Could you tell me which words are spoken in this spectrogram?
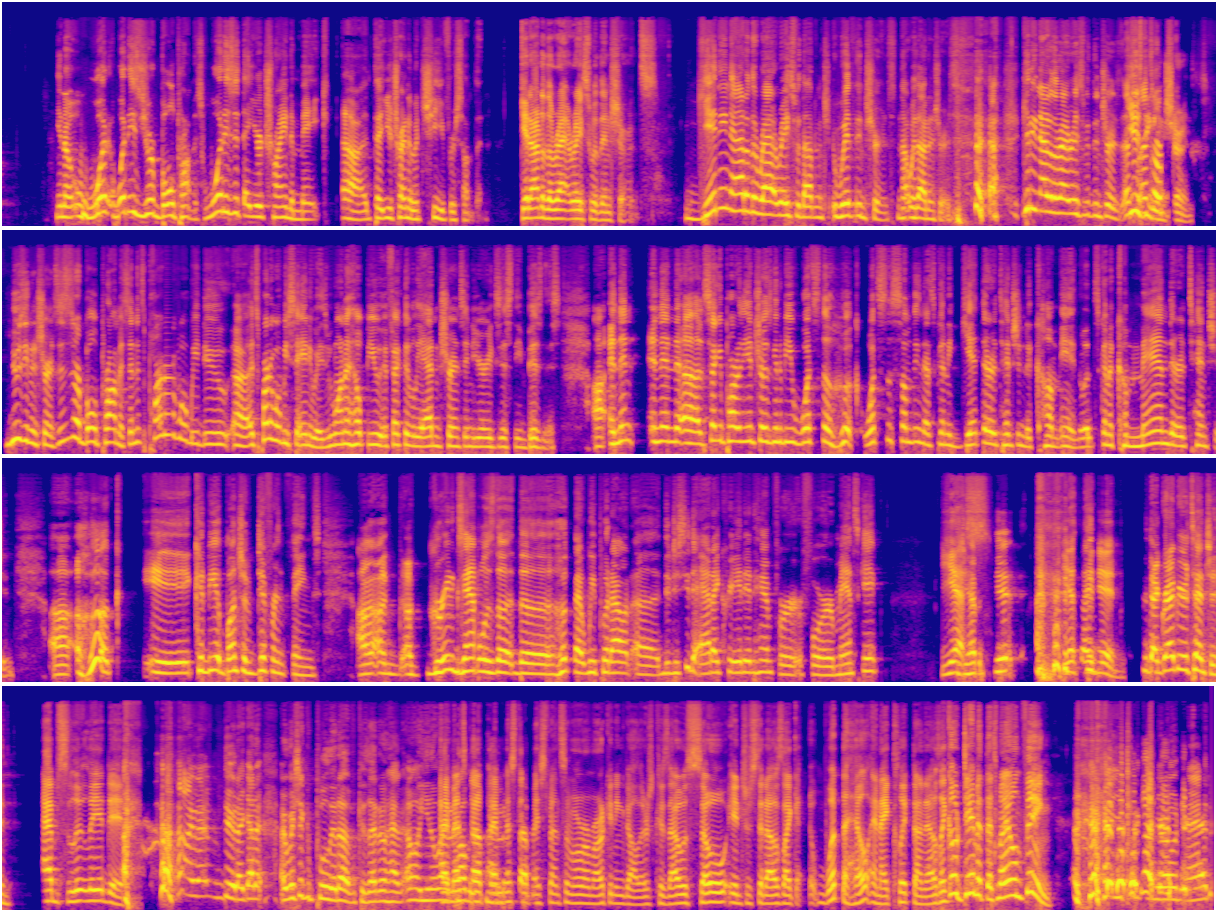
you know, what what is your bold promise? What is it that you're trying to make, uh, that you're trying to achieve for something? Get out of the rat race with insurance. Getting out of the rat race without ins- with insurance, not without insurance. Getting out of the rat race with insurance. That's, Using that's our, insurance. Using insurance. This is our bold promise, and it's part of what we do. Uh, it's part of what we say, anyways. We want to help you effectively add insurance into your existing business, uh, and then and then uh, the second part of the intro is going to be what's the hook? What's the something that's going to get their attention to come in? What's going to command their attention? Uh, a hook it could be a bunch of different things. Uh, a, a great example is the the hook that we put out. Uh, did you see the ad I created, him for for Manscaped? Yes. Did you see it? yes, I did, did. that grab your attention? Absolutely, it did. I- Dude, I gotta. I wish I could pull it up because I don't have. Oh, you know what? I messed probably up. I messed up. I spent some of our marketing dollars because I was so interested. I was like, "What the hell?" And I clicked on it. I was like, "Oh, damn it! That's my own thing." you clicked on your own ad.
